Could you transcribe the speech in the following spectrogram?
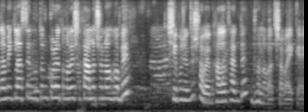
আগামী ক্লাসে নতুন করে তোমাদের সাথে আলোচনা হবে। সে পর্যন্ত সবাই ভালো থাকবে, ধন্যবাদ সবাইকে।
